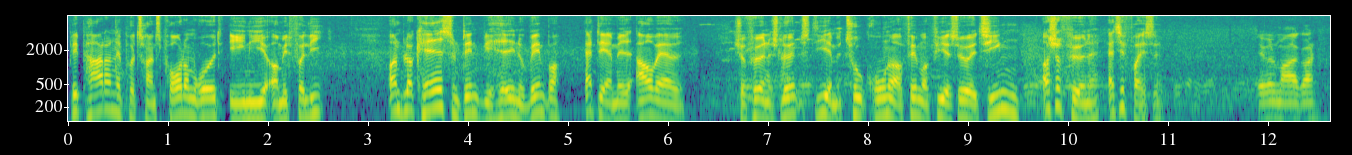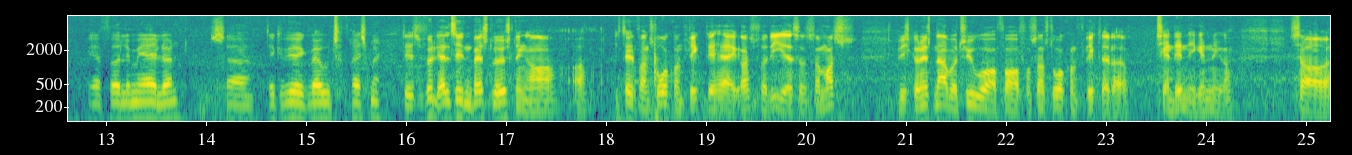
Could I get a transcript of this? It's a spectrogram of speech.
blev parterne på transportområdet enige om et forlig. Og en blokade som den, vi havde i november, er dermed afværget. Chaufførernes løn stiger med 2 kroner og 85 øre i timen, og chaufførerne er tilfredse. Det er vel meget godt. Vi har fået lidt mere i løn, så det kan vi jo ikke være utilfredse med. Det er selvfølgelig altid den bedste løsning, og, og i stedet for en stor konflikt, det her, ikke også? Fordi altså, som os, vi skal jo næsten arbejde 20 år for at få sådan en stor konflikt, eller tjene ind igen, ikke? Så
